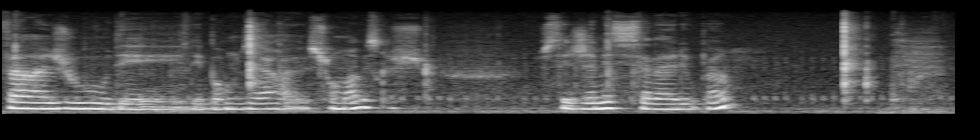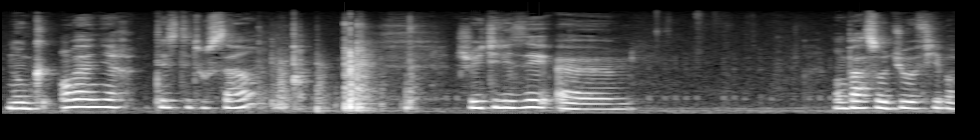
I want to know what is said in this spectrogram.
fards à joues ou des, bronzers euh, sur moi parce que je, sais jamais si ça va aller ou pas. Donc on va venir tester tout ça. Je vais utiliser euh, mon pinceau duo fibre.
